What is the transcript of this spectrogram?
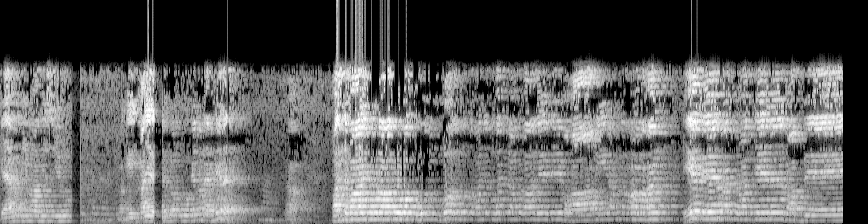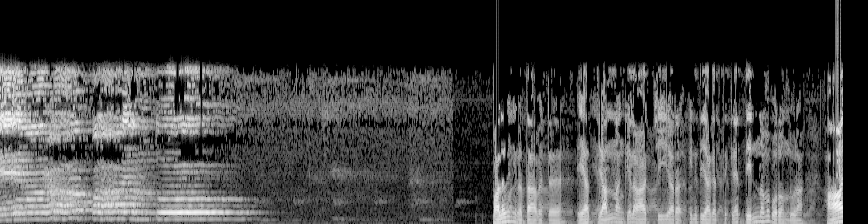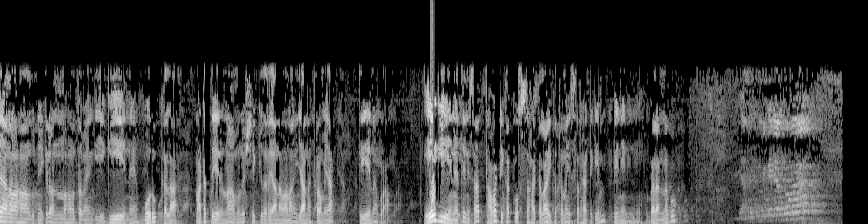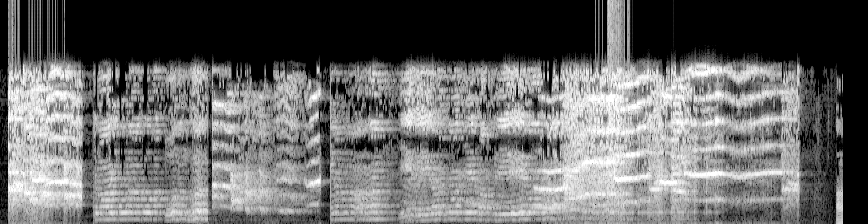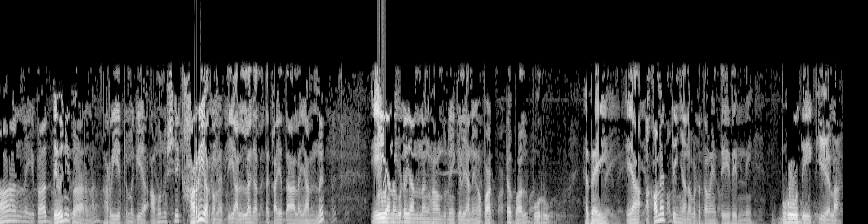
කෑම බීම ආදී සියලු මගේ කය ගෝකෙන්න නෑ නේද? ආ පංචමායිකෝණාතෝ වක්තෝ ගෝධුත් පංච දුවච්ඡම්පකාදේතේ මහා වීරං නමහං ඒතේන වච්චවද්දේන සබ්බේ පළවෙනි වතාවට එයත් යන්නම් කියලා ආච්චි අර කිනි තියාගත්ත කෙනෙක් දෙන්නම පොරොන්දු වුණා. ආ යනවා හාමුදුරනේ කියලා ඔන්නවම තමයි ගියේ ගියේ නෑ බොරු කළා. මට තේරුණා අමනුෂ්‍යෙක් ඉඳලා යනවා නම් යන ක්‍රමයක් තියෙනවා. ඒ ගියේ නැති නිසා තව ටිකක් උත්සාහ කළා. ඒක තමයි ඉස්සරහට ටිකෙන් පෙනෙන්නේ. බලන්නකෝ. ජමායි දෝනාතෝ වත්තෝ සංඝෝ ආන්න එපා දෙවෙනි පාර නම් හරියටම ගියා. අමනුෂ්‍යෙක් හරි අකමැති අල්ලගත්ත කය දාලා යන්න. ඒ යනකොට යන්නම් හාමුදුරනේ කියලා යනවා පට්ටපල් බොරු. හැබැයි එයා අකමැත්තෙන් යනකොට තමයි තේරෙන්නේ බොහෝ දේ කියලා.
